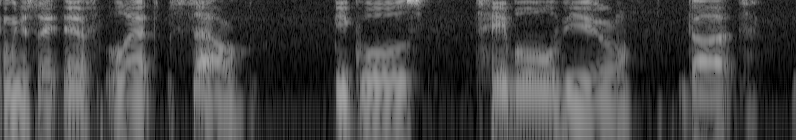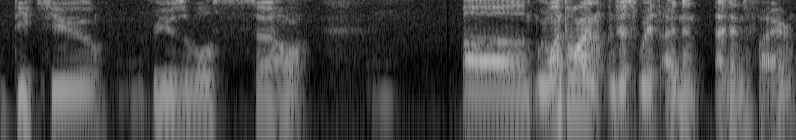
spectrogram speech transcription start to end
and we just say if let cell equals table view dot dequeue reusable cell. Um, we want the one just with ident identifier.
